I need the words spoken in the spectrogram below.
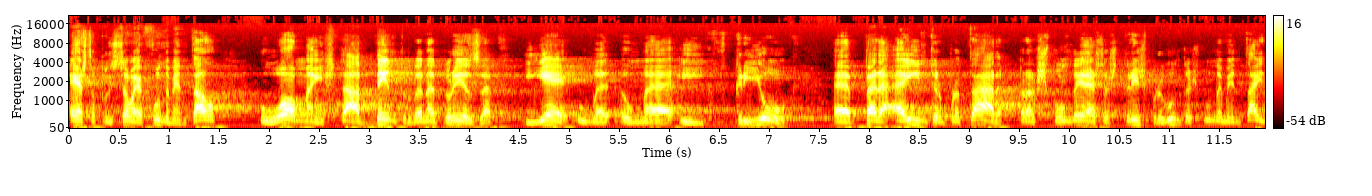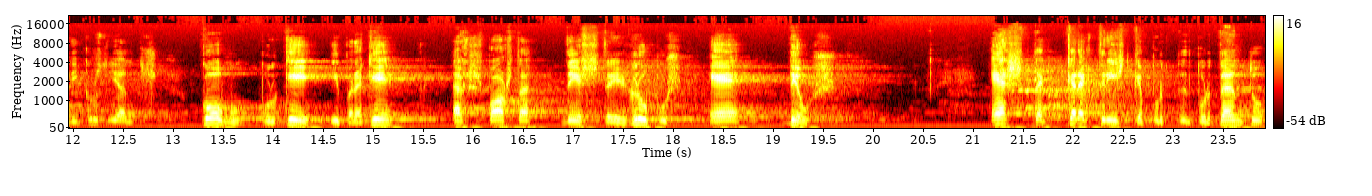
esta posição é fundamental. O homem está dentro da natureza e é uma, uma e criou para a interpretar, para responder a estas três perguntas fundamentais e cruciantes, como, porquê e para quê, a resposta destes três grupos é Deus. Esta característica, portanto,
